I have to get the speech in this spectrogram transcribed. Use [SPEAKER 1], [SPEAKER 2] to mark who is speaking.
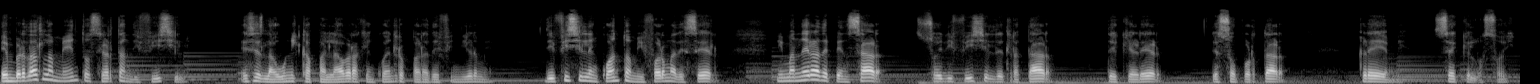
[SPEAKER 1] En verdad lamento ser tan difícil. Esa es la única palabra que encuentro para definirme. Difícil en cuanto a mi forma de ser, mi manera de pensar. Soy difícil de tratar, de querer, de soportar. Créeme, sé que lo soy.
